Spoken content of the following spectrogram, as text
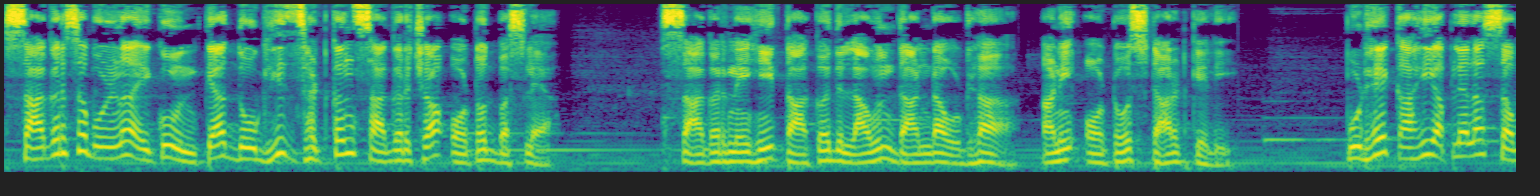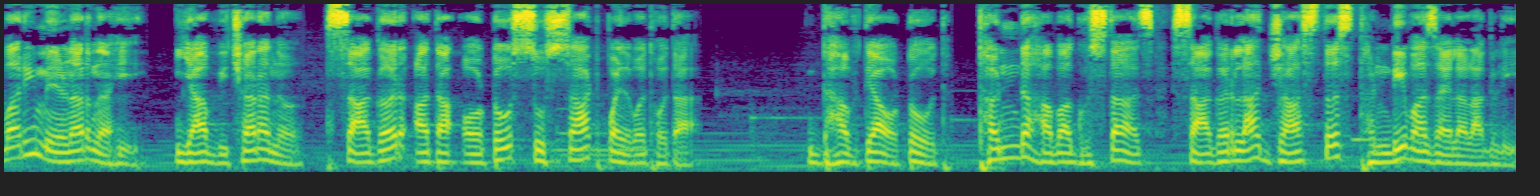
सागरचं बोलणं ऐकून त्या दोघी झटकन सागरच्या ऑटोत बसल्या. सागरनेही ताकद लावून दांडा ओढला आणि ऑटो स्टार्ट केली. पुढे काही आपल्याला सवारी मिळणार नाही या विचारानं सागर आता ऑटो सुसाट पळवत होता. धावत्या ऑटोत थंड हवा घुसताच सागरला जास्तच थंडी वाजायला लागली.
